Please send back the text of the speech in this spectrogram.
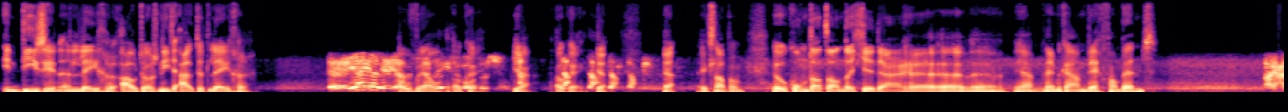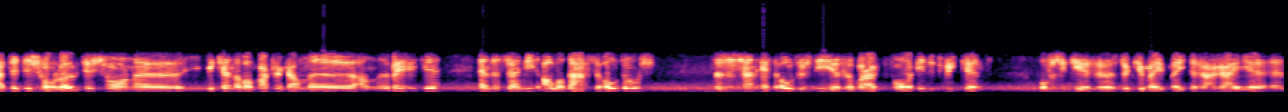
in die zin een legerauto's, niet uit het leger. Eh, ja, ja, ja. ja. oh, wel, Ja, oké. Ja, oké. ja, ja, ja, ik snap hem. Hoe komt dat dan dat je daar, eh, ja, neem ik aan, weg van bent? Nou ja, het is gewoon leuk. Het is gewoon, eh, je- kan er wat makkelijk aan, aan werken. En dat zijn niet alledaagse auto's. Dus het zijn echt auto's die je gebruikt voor in het weekend. Of eens een keer een stukje mee, mee te gaan rijden en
